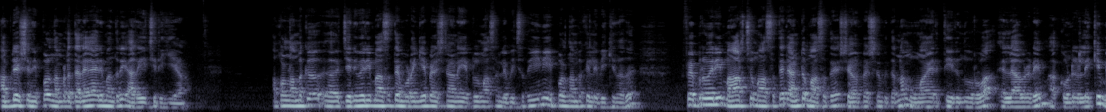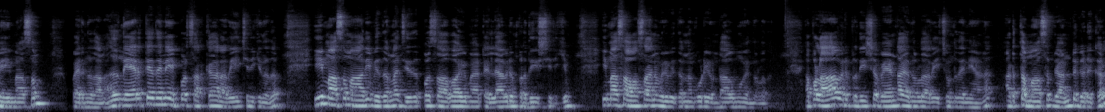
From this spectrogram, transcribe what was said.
അപ്ഡേഷൻ ഇപ്പോൾ നമ്മുടെ ധനകാര്യമന്ത്രി അറിയിച്ചിരിക്കുകയാണ്. അപ്പോൾ നമുക്ക് ജനുവരി മാസത്തെ മുടങ്ങിയ പെൻഷനാണ് ഏപ്രിൽ മാസം ലഭിച്ചത്. ഇനി ഇപ്പോൾ നമുക്ക് ലഭിക്കുന്നത് ഫെബ്രുവരി മാർച്ച് മാസത്തെ രണ്ട് മാസത്തെ ക്ഷേമ പെൻഷൻ വിതരണം മൂവായിരത്തി ഇരുന്നൂറ് രൂപ എല്ലാവരുടെയും അക്കൗണ്ടുകളിലേക്ക് മെയ് മാസം വരുന്നതാണ്. അത് നേരത്തെ തന്നെ ഇപ്പോൾ സർക്കാർ അറിയിച്ചിരിക്കുന്നത് ഈ മാസം ആദ്യം വിതരണം ചെയ്തപ്പോൾ സ്വാഭാവികമായിട്ട് എല്ലാവരും പ്രതീക്ഷിച്ചിരിക്കും ഈ മാസം അവസാനം ഒരു വിതരണം കൂടി ഉണ്ടാകുമോ എന്നുള്ളത്. അപ്പോൾ ആ ഒരു പ്രതീക്ഷ വേണ്ട എന്നുള്ളത് അറിയിച്ചുകൊണ്ട് തന്നെയാണ് അടുത്ത മാസം രണ്ട് ഗഡുക്കൾ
